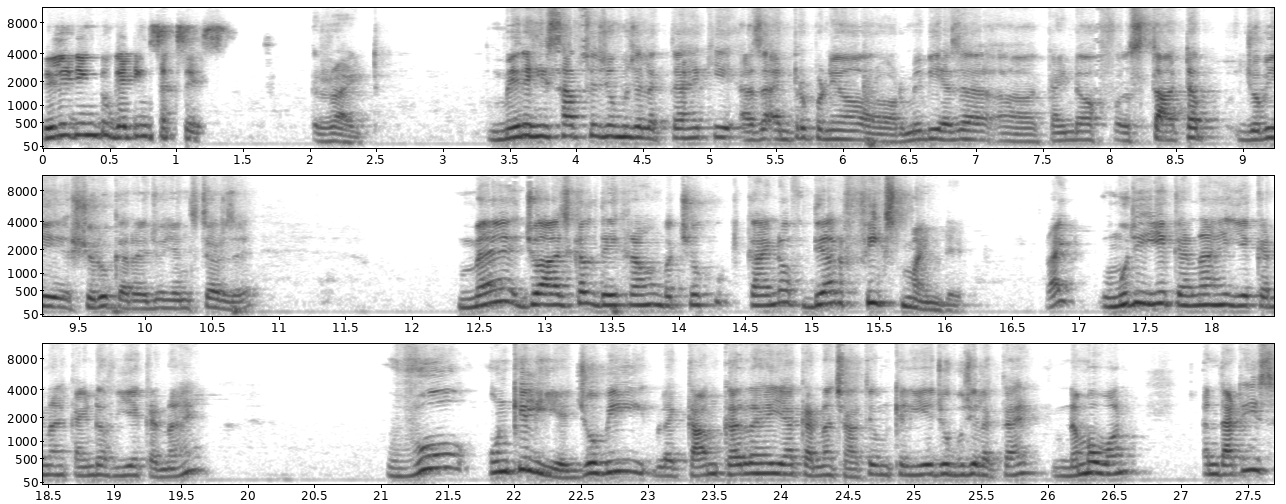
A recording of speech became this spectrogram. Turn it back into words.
relating to getting success right मेरे हिसाब से जो मुझे लगता है कि एज एंटरप्रेन्योर और maybe as a kind of startup जो भी शुरू कर रहे हैं, जो यंगस्टर्स है मैं जो आजकल देख रहा हूँ बच्चों को kind of they are fixed minded right मुझे ये करना है ये करना है काइंड kind ऑफ़ of ये करना है। वो उनके लिए जो भी लाइक like, काम कर रहे हैं या करना चाहते हैं उनके लिए जो मुझे लगता है number one and that is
